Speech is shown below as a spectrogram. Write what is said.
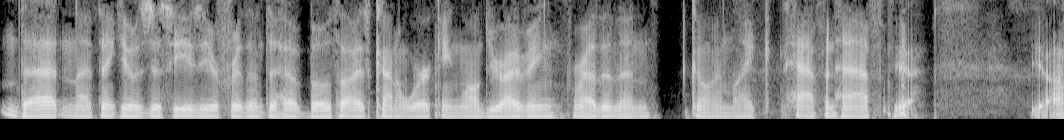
That and I think it was just easier for them to have both eyes kind of working while driving rather than going like half and half. Yeah, yeah.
